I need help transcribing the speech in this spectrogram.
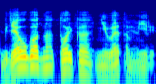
где угодно, только не в этом мире.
